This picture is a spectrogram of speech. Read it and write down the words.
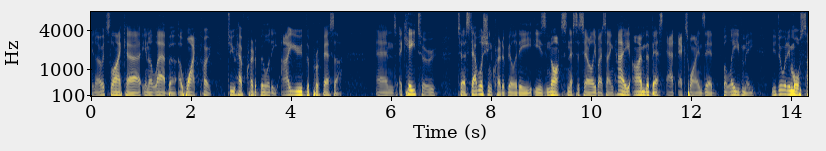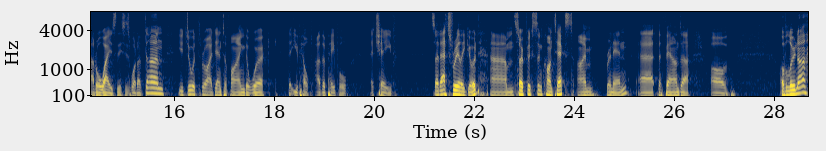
You know, it's like uh, in a lab, a, a white coat. Do you have credibility? Are you the professor? And a key to to establishing credibility is not necessarily by saying, "Hey, I'm the best at X, Y, and Z. Believe me." You do it in more subtle ways. This is what I've done. You do it through identifying the work that you've helped other people achieve. So that's really good. Um, so for some context, I'm Ronen, uh, the founder of of Luna.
